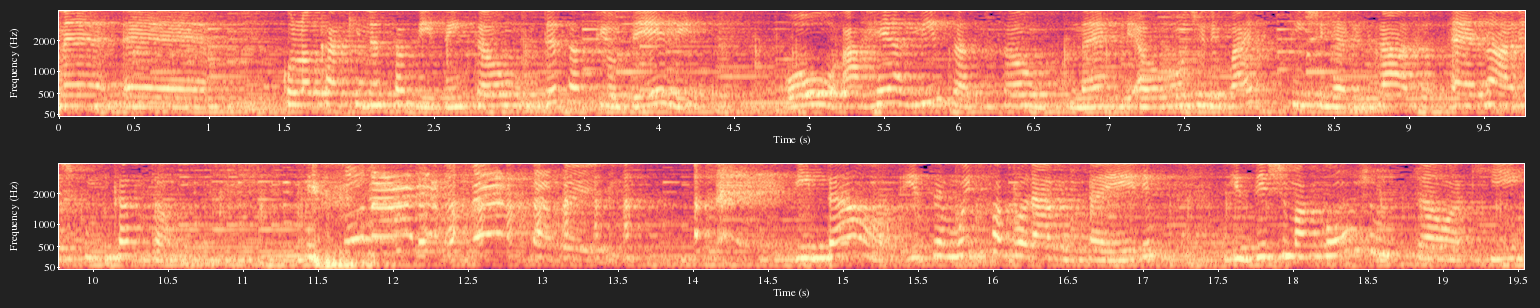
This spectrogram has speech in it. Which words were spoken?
né, é, colocar aqui nessa vida. Então, o desafio dele ou a realização, né, onde ele vai se sentir realizado, é na área de comunicação. Estou na área certa, baby! então, isso é muito favorável para ele existe uma conjunção aqui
